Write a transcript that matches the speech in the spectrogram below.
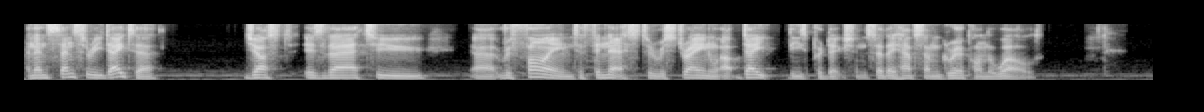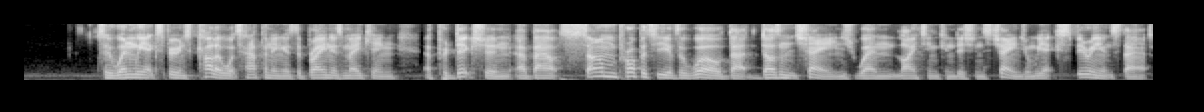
And then sensory data just is there to uh, refine, to finesse, to restrain or update these predictions so they have some grip on the world. So when we experience color, what's happening is the brain is making a prediction about some property of the world that doesn't change when lighting conditions change. And we experience that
